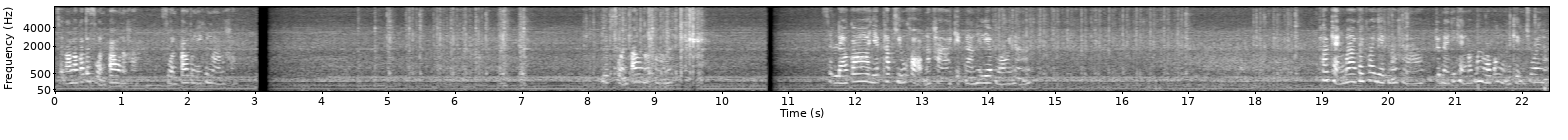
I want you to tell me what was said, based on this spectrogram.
เสร็จแล้วเราก็จะสวนเป้านะคะ สวนเป้าตรงนี้ขึ้นมานะคะเย็บสวนเป้านะคะ เสร็จแล้วก็เย็บทับคิ้วขอบนะคะ เก็บงานให้เรียบร้อยนะถ้าแข็งมากค่อยๆเย็บนะคะ จุดไหนที่แข็งมากๆเราก็หมุนเข็มช่วยนะ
